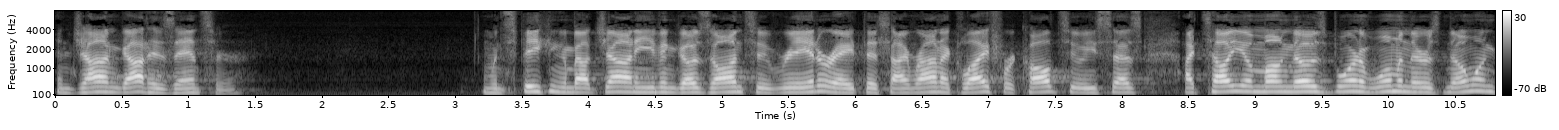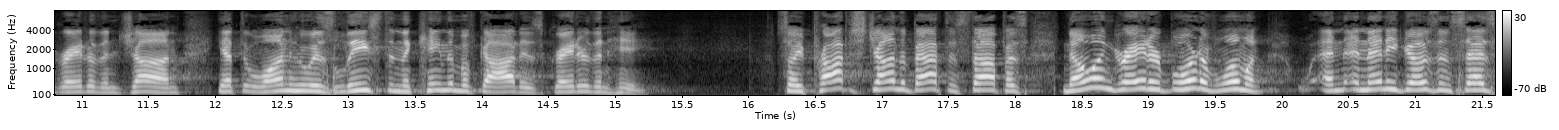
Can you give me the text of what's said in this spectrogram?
And John got his answer. When speaking about John, he even goes on to reiterate this ironic life we're called to. He says, I tell you, among those born of woman, there is no one greater than John, yet the one who is least in the kingdom of God is greater than he. So he props John the Baptist up as no one greater born of woman. And, and then he goes and says,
